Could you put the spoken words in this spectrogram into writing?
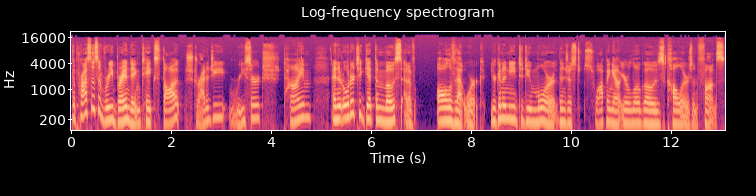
The process of rebranding takes thought, strategy, research, time, and in order to get the most out of all of that work, you're going to need to do more than just swapping out your logos, colors, and fonts.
